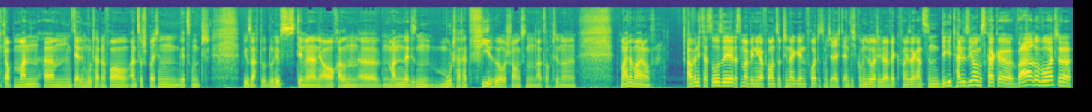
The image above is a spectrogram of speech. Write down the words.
Ich glaube, ein Mann, ähm, der den Mut hat, eine Frau anzusprechen, jetzt und wie gesagt, du, du hilfst den Männern ja auch. Also ein, äh, ein Mann, der diesen Mut hat, hat viel höhere Chancen als auf Tinder. Meine Meinung. Aber wenn ich das so sehe, dass immer weniger Frauen zu Tinder gehen, freut es mich echt. Endlich kommen die Leute wieder weg von dieser ganzen Digitalisierungskacke. Wahre Worte.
